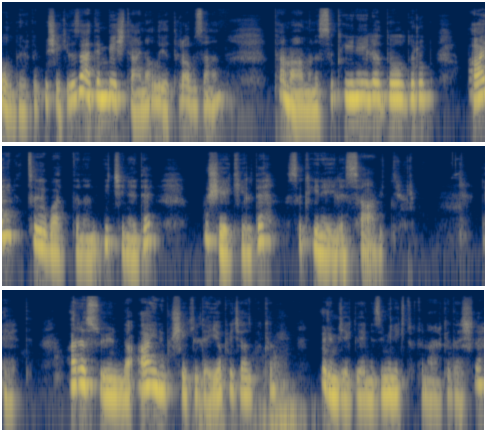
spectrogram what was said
doldurduk. Bu şekilde zaten 5 tane alıyor trabzanın tamamını sık iğne ile doldurup aynı tığ battının içine de bu şekilde sık iğne ile sabitliyorum. Evet ara suyunda aynı bu şekilde yapacağız. Bakın örümceklerinizi minik tutun arkadaşlar.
